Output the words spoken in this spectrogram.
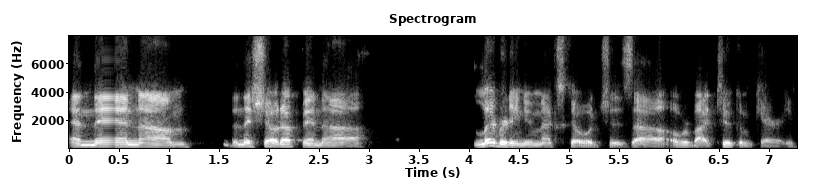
and then um, then they showed up in uh, Liberty, New Mexico, which is uh, over by Tucumcari,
